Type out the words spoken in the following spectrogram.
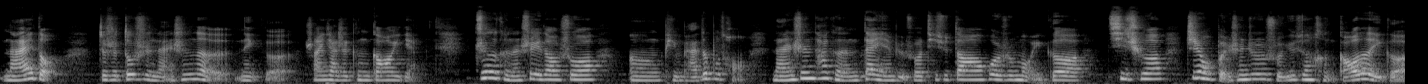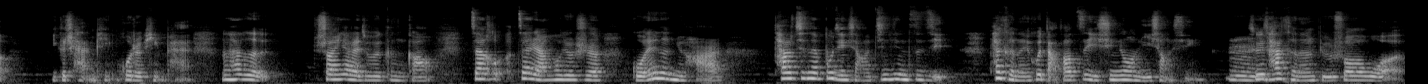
男 idol，就是都是男生的那个商业价值更高一点。这个可能涉及到说，嗯，品牌的不同，男生他可能代言，比如说剃须刀，或者说某一个汽车，这种本身就是属于预算很高的一个一个产品或者品牌，那它的商业价值就会更高。再后再然后就是国内的女孩儿，她现在不仅想要精进自己，她可能也会打造自己心中的理想型，嗯，所以她可能比如说我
